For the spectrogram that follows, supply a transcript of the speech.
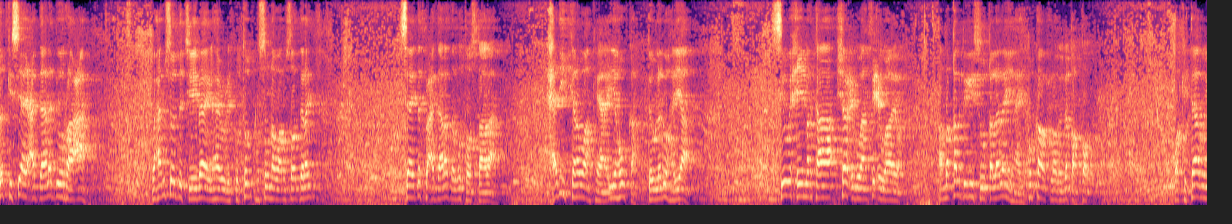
dadkii si ay cadaaladii u raacaan waxaan u soo dejiyey baa ilaahay uhi kutub rusulna waan u soo diray si ay dadku cadaaladda ugu toostaadaan xadiidkana waan keenay iyo hubka dowladu hayaan si wixii markaa sharcigu anfici waayo ama qalbigiisu uu qallalan yahay hubkaa wax loogaga qabto. Wa kitaabun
